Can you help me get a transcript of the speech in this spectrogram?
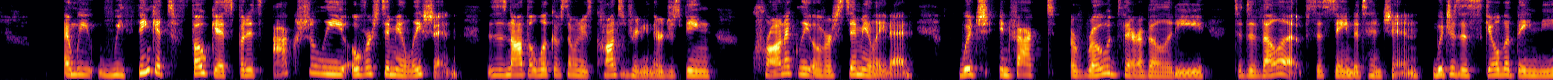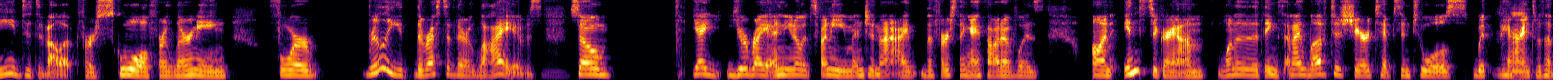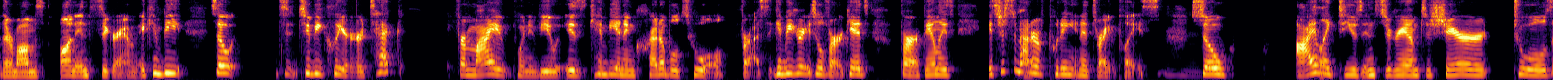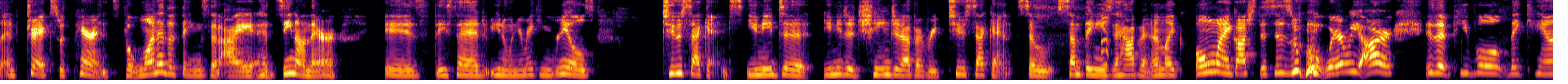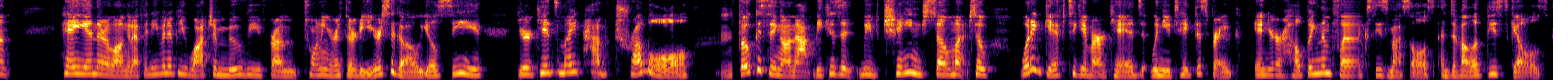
And we we think it's focus, but it's actually overstimulation. This is not the look of someone who's concentrating. They're just being chronically overstimulated, which in fact erodes their ability to develop sustained attention, which is a skill that they need to develop for school, for learning, for really the rest of their lives. Mm-hmm. So yeah, you're right. And you know, it's funny you mentioned that. I the first thing I thought of was on Instagram, one of the things, and I love to share tips and tools with mm-hmm. parents, mm-hmm. with other moms on Instagram. It can be so to, to be clear, tech from my point of view is can be an incredible tool for us. It can be a great tool for our kids, for our families. It's just a matter of putting it in its right place. Mm-hmm. So I like to use Instagram to share tools and tricks with parents. But one of the things that I had seen on there is they said, you know, when you're making reels, two seconds. You need to you need to change it up every two seconds. So something needs to happen. I'm like oh my gosh this is where we are is that people they can't hang in there long enough. And even if you watch a movie from 20 or 30 years ago you'll see your kids might have trouble mm. focusing on that because it, we've changed so much. So what a gift to give our kids when you take this break and you're helping them flex these muscles and develop these skills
